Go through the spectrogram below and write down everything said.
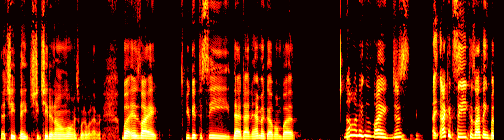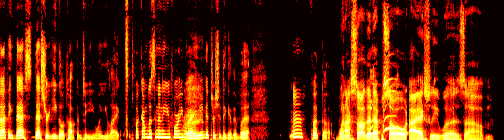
that she they she cheated on Lawrence with or whatever. But it's like you get to see that dynamic of them. But no, nigga, like just. I, I could see because I think, but I think that's that's your ego talking to you when you like, fuck, I'm listening to you for anyway. Right. You ain't got your shit together, but eh, fuck up. when I saw that episode, I actually was um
